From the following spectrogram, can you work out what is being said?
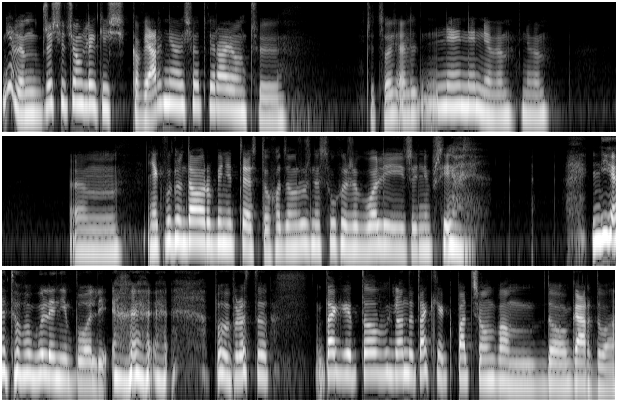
nie wiem, w Brześciu ciągle jakieś kawiarnie się otwierają, czy, czy coś, ale nie, nie, nie wiem, nie wiem. Jak wyglądało robienie testu? Chodzą różne słuchy, że boli i że nieprzyjemnie. nie, to w ogóle nie boli. po prostu tak, to wygląda tak, jak patrzą wam do gardła.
